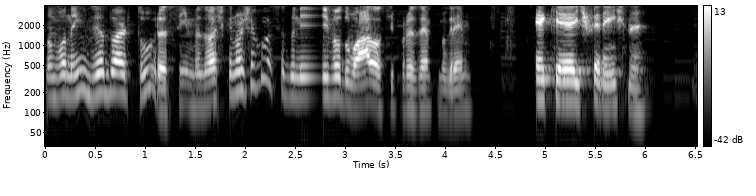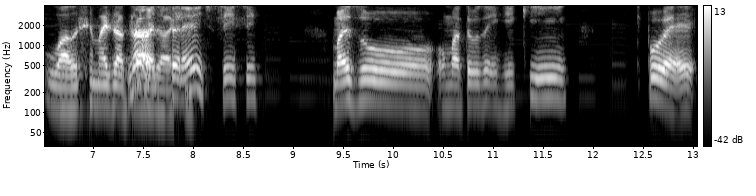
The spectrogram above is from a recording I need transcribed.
Não vou nem dizer do Arthur, assim, mas eu acho que não chegou a ser do nível do Wallace, por exemplo, no Grêmio. É que é diferente, né? O Wallace é mais Não, atrás, é eu acho. diferente, sim, sim. Mas o, o Matheus Henrique, tipo, é,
